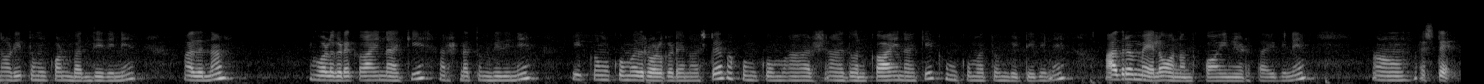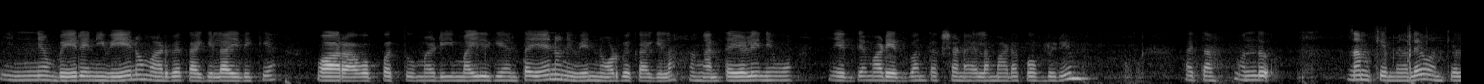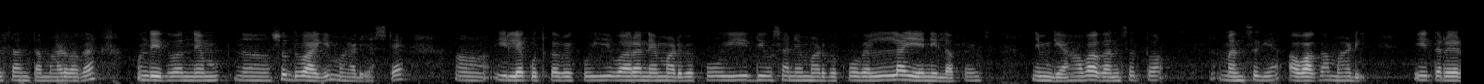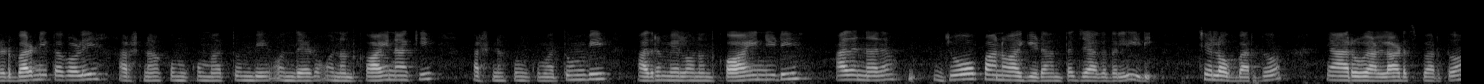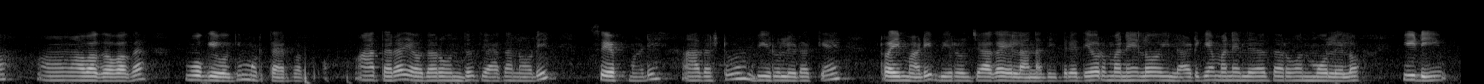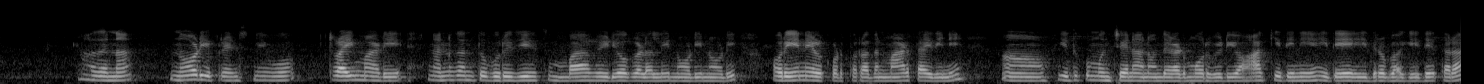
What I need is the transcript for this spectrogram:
ನೋಡಿ, ತುಂಬ್ಕೊಂಡು ಬಂದಿದ್ದೀನಿ. ಅದನ್ನು ಒಳಗಡೆ ಕಾಯಿನ್ ಹಾಕಿ ಅರಿಶಿನ ತುಂಬಿದ್ದೀನಿ. ಈ ಕುಂಕುಮದ್ರೊಳಗಡೆನೂ ಅಷ್ಟೇ, ಕುಂಕುಮ, ಅರಿಶಿನ ಅದೊಂದು ಕಾಯಿನ್ ಹಾಕಿ ಕುಂಕುಮ ತುಂಬಿಟ್ಟಿದ್ದೀನಿ. ಅದರ ಮೇಲೆ ಒಂದೊಂದು ಕಾಯಿನ್ ಇಡ್ತಾಯಿದ್ದೀನಿ ಅಷ್ಟೇ. ಇನ್ನು ಬೇರೆ ನೀವೇನೂ ಮಾಡಬೇಕಾಗಿಲ್ಲ ಇದಕ್ಕೆ. ವಾರ, ಒಪ್ಪತ್ತು, ಮಡಿ, ಮೈಲಿಗೆ ಅಂತ ಏನು ನೀವೇನು ನೋಡಬೇಕಾಗಿಲ್ಲ. ಹಂಗಂತ ಹೇಳಿ ನೀವು ನಿದ್ದೆ ಮಾಡಿ ಎದ್ದು ಬಂದ ತಕ್ಷಣ ಎಲ್ಲ ಮಾಡೋಕ್ಕೆ ಹೋಗಬೇಡಿ. ಆಯಿತಾ? ಒಂದು ನಂಬಿಕೆ ಮೇಲೆ, ಒಂದು ಕೆಲಸ ಅಂತ ಮಾಡುವಾಗ ಒಂದು ಇದು ಒಂದು ನೆಮ್ ಶುದ್ಧವಾಗಿ ಮಾಡಿ ಅಷ್ಟೇ. ಇಲ್ಲೇ ಕುತ್ಕೋಬೇಕು, ಈ ವಾರನೇ ಮಾಡಬೇಕು, ಈ ದಿವಸನೇ ಮಾಡಬೇಕು, ಅವೆಲ್ಲ ಏನಿಲ್ಲ ಫ್ರೆಂಡ್ಸ್ ನಿಮಗೆ ಯಾವಾಗ ಅನಿಸುತ್ತೋ ಮನಸ್ಸಿಗೆ ಆವಾಗ ಮಾಡಿ. ಈ ಥರ ಎರಡು ಭರಣಿ ತಗೊಳ್ಳಿ. ಅರಿಶಿನ ಕುಂಕುಮ ತುಂಬಿ ಒಂದೆರಡು, ಒಂದೊಂದು ಕಾಯಿನ್ ಹಾಕಿ ಅರಿಶಿನ ಕುಂಕುಮ ತುಂಬಿ ಅದ್ರ ಮೇಲೆ ಒಂದೊಂದು ಕಾಯಿನ್ ಇಡಿ. ಅದನ್ನು ಜೋಪಾನವಾಗಿ ಇಡೋಂಥ ಜಾಗದಲ್ಲಿ ಇಡಿ. ಚೆಲ್ಲೋಗ್ಬಾರ್ದು ಯಾರು ಅಲ್ಲಾಡಿಸ್ಬಾರ್ದು. ಆವಾಗವಾಗ ಹೋಗಿ ಹೋಗಿ ಮುಟ್ತಾ ಇರಬಾರ್ದು ಆ ಥರ ಯಾವ್ದಾದ್ರು ಒಂದು ಜಾಗ ನೋಡಿ ಸೇಫ್ ಮಾಡಿ. ಆದಷ್ಟು ಬೀರುಲ್ಲಿ ಇಡೋಕ್ಕೆ ಟ್ರೈ ಮಾಡಿ. ಬೀರುಲ್ ಜಾಗ ಇಲ್ಲ ಅನ್ನೋದಿದ್ದರೆ ದೇವ್ರ ಮನೆಯಲ್ಲೋ ಇಲ್ಲ ಅಡುಗೆ ಮನೇಲಿ ಯಾವ್ದಾದ್ರು ಒಂದು ಮೂಲೆಯಲ್ಲೋ ಇಡಿ. ಅದನ್ನು ನೋಡಿ ಫ್ರೆಂಡ್ಸ್ ನೀವು ಟ್ರೈ ಮಾಡಿ. ನನಗಂತೂ ಗುರೂಜಿ ತುಂಬ ವೀಡಿಯೋಗಳಲ್ಲಿ ನೋಡಿ ನೋಡಿ ಅವ್ರು ಏನು ಹೇಳ್ಕೊಡ್ತಾರೋ ಅದನ್ನು ಮಾಡ್ತಾಯಿದ್ದೀನಿ ಇದಕ್ಕೂ ಮುಂಚೆ ನಾನು ಒಂದು ಎರಡು ಮೂರು ವಿಡಿಯೋ ಹಾಕಿದ್ದೀನಿ. ಇದೇ ಇದ್ರ ಬಗ್ಗೆ ಇದೇ ಥರ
